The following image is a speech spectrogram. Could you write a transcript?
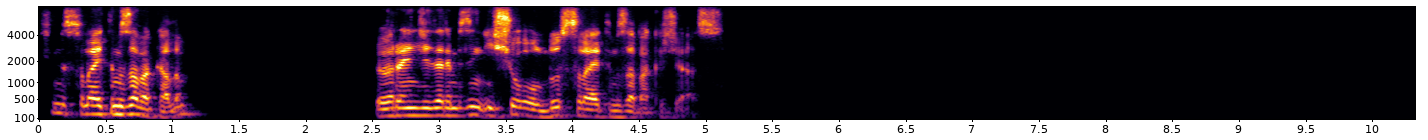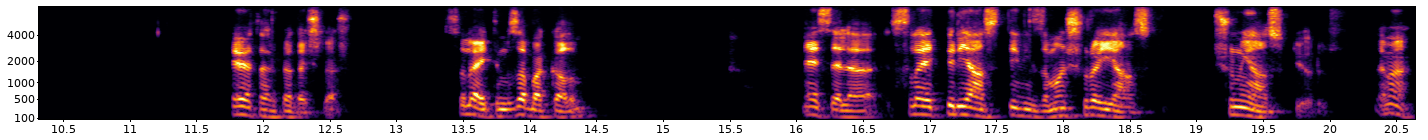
Şimdi slaytımıza bakalım. Öğrencilerimizin işi olduğu slaytımıza bakacağız. Evet arkadaşlar. Slaytımıza bakalım. Mesela slide 1 yansıt dediğiniz zaman şurayı yansıt. Şunu yansıtıyoruz. Değil mi?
